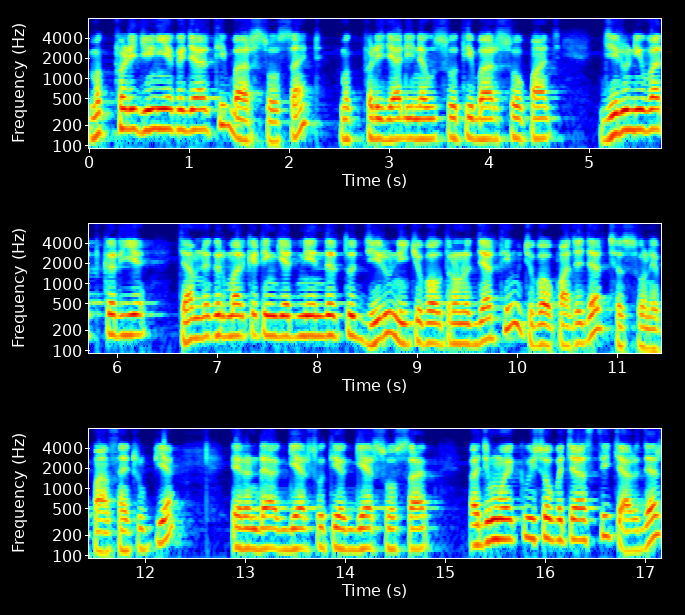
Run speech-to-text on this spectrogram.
મગફળી ઝીણી એક હજારથી બારસો સાઠ, મગફળી જાડી નવસોથી બારસો પાંચ. જીરુની વાત કરીએ, જામનગર માર્કેટિંગ યાર્ડની અંદર તો જીરું નીચો ભાવ ત્રણ હજારથી ઊંચો ભાવ પાંચ હજાર છસો ને પાંસઠ રૂપિયા. એરંડા અગિયારસોથી અગિયારસો સાત, અજમો એકવીસો પચાસથી ચાર હજાર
